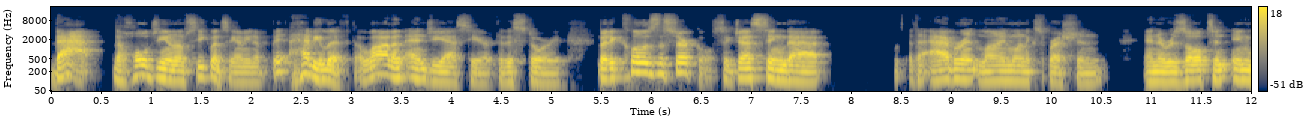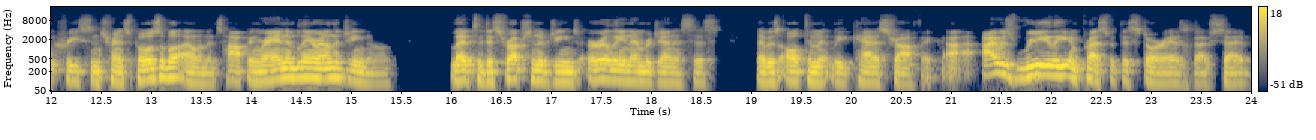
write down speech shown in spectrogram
that the whole genome sequencing, I mean, a bit heavy lift, a lot of NGS here for this story, but it closed the circle, suggesting that the aberrant line one expression and a resultant increase in transposable elements hopping randomly around the genome led to disruption of genes early in embryogenesis that was ultimately catastrophic. I, I, was really impressed with this story, as I've said.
